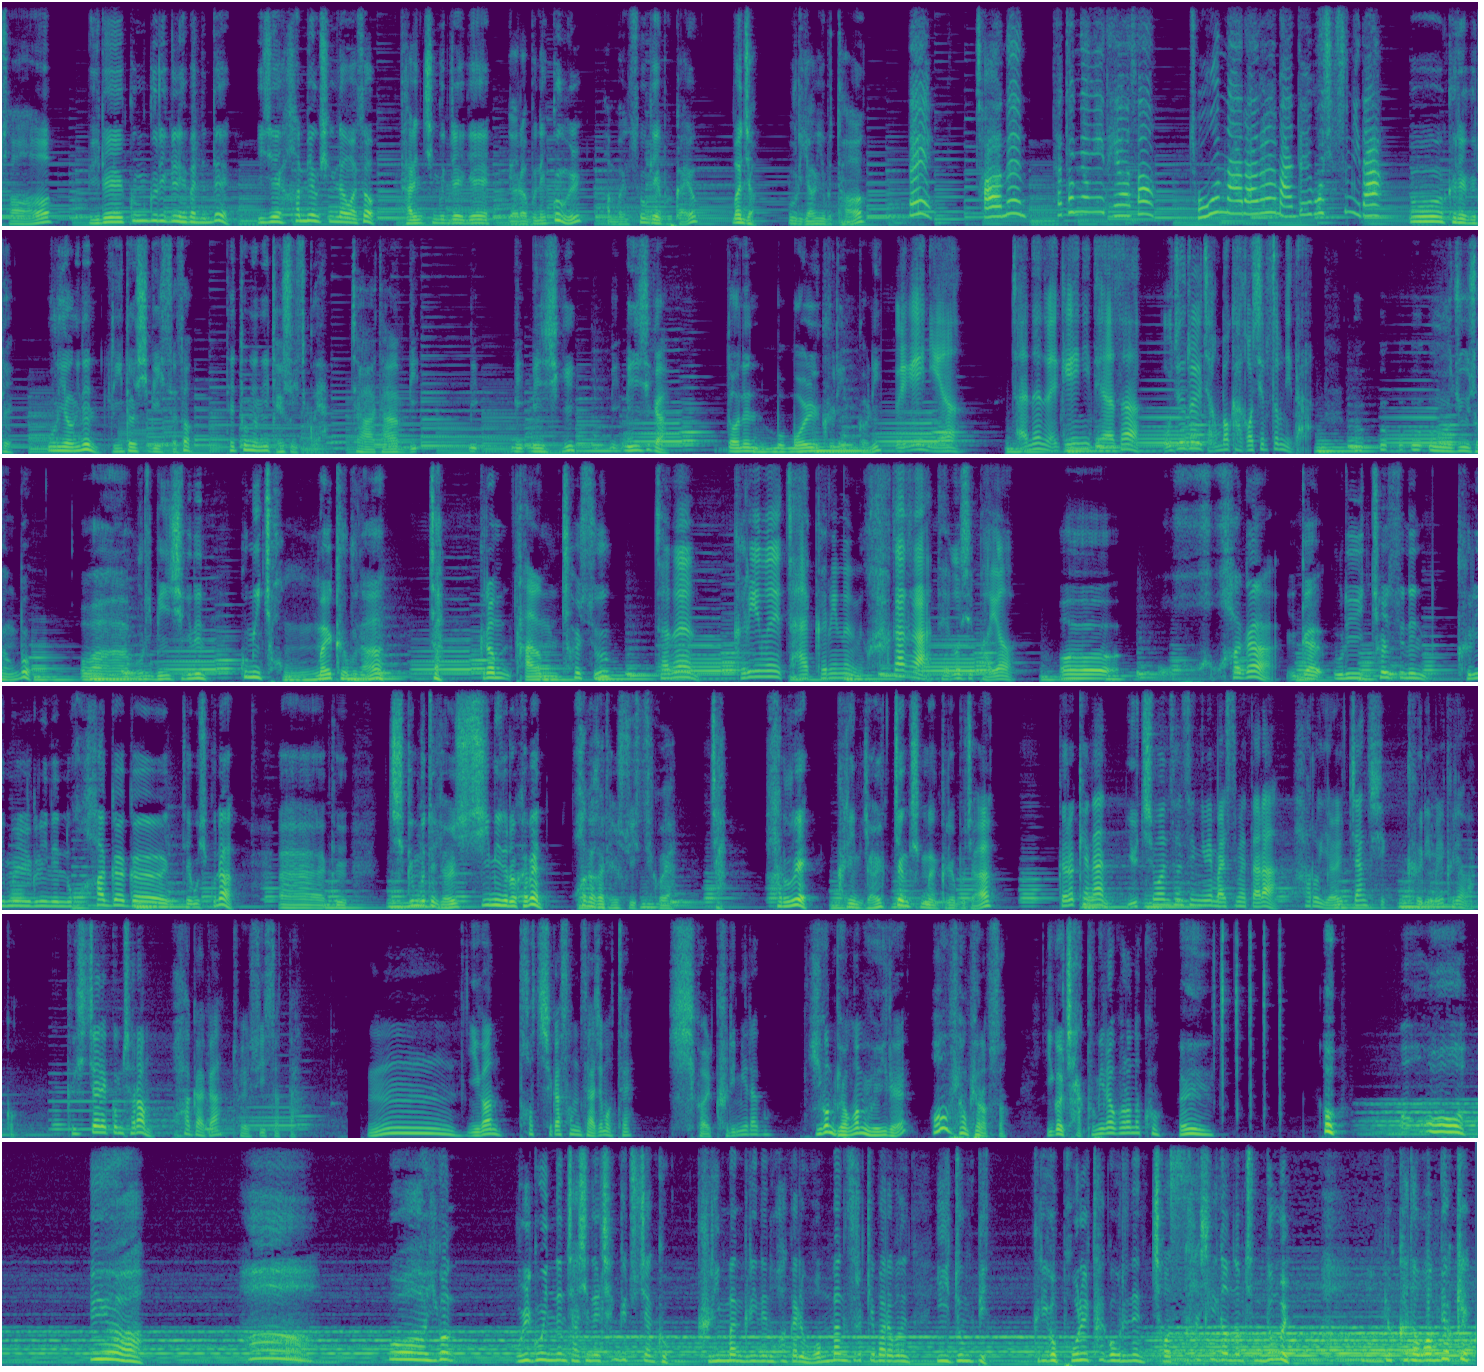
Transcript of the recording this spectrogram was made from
자, 미래의 꿈 그리기를 해봤는데 이제 한 명씩 나와서 다른 친구들에게 여러분의 꿈을 한번 소개해 볼까요? 먼저 우리 영희부터. 네, 저는 대통령이 되어서 좋은 나라를 만들고 싶습니다. 어, 그래 그래. 우리 영희는 리더십이 있어서 대통령이 될 수 있을 거야. 자, 다음 미, 미, 미 민식이. 미, 민식아, 너는 뭐, 뭘 그린 거니? 외계인이요. 저는 외계인이 되어서 우주를 정복하고 싶습니다. 우, 우, 우주 정복. 와, 우리 민식이는 꿈이 정말 크구나. 자, 그럼 다음 철수. 저는 그림을 잘 그리는 화가가 되고 싶어요. 어 화- 화가 그러니까 우리 철수는 그림을 그리는 화가가 되고 싶구나. 아 그 지금부터 열심히 노력하면 화가가 될 수 있을 거야. 자 하루에 그림 10장씩만 그려보자. 그렇게 난 유치원 선생님의 말씀에 따라 하루 10장씩 그림을 그려왔고 그 시절의 꿈처럼 화가가 될 수 있었다. 음, 이건 터치가 섬세하지 못해. 이걸 그림이라고? 이건 명암이 왜 이래? 어, 형편없어. 이걸 작품이라고 걸어놓고, 에이. 어, 어, 오, 이야. 아, 와, 이건 울고 있는 자신을 챙겨주지 않고 그림만 그리는 화가를 원망스럽게 바라보는 이 눈빛. 그리고 볼을 타고 오르는 저 사실감 넘치는 눈물. 완벽하다, 완벽해.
